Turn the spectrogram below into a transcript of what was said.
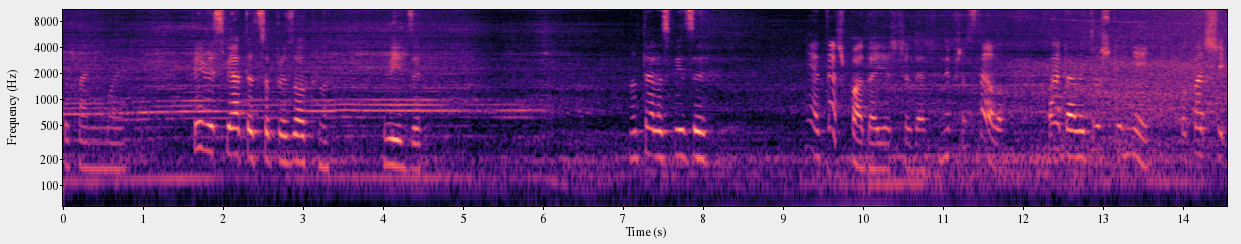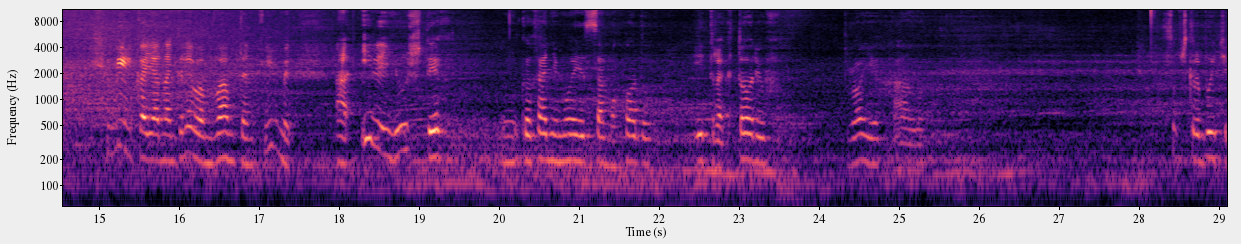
кохані мої. Тилі святаться приз окна. Widzę. No teraz widzę. Nie, też pada jeszcze deszcz. Nie przestało. Pada, ale troszkę mniej. Popatrzcie, chwilkę ja nagrywam wam ten filmik, a ile już tych, mm, kochani moje, samochodów i traktorów projechało. Subskrybujcie,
